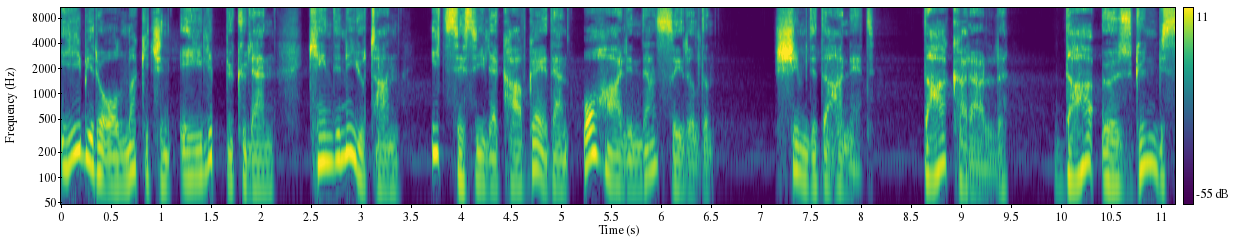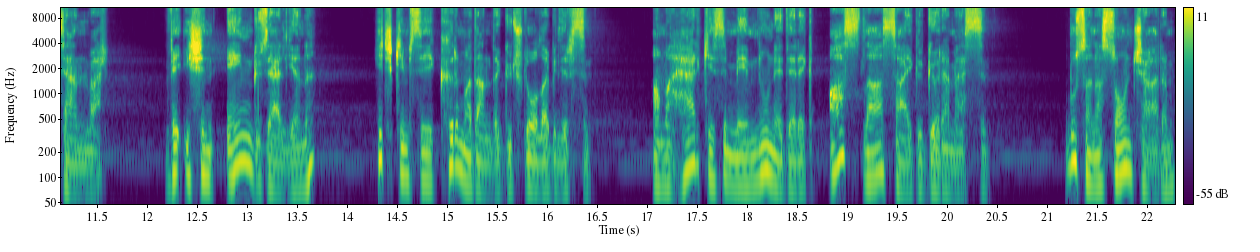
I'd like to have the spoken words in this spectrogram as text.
iyi biri olmak için eğilip bükülen, kendini yutan, iç sesiyle kavga eden o halinden sıyrıldın. Şimdi daha net, daha kararlı, daha özgün bir sen var. Ve işin en güzel yanı, hiç kimseyi kırmadan da güçlü olabilirsin. Ama herkesi memnun ederek asla saygı göremezsin. Bu sana son çağrım,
